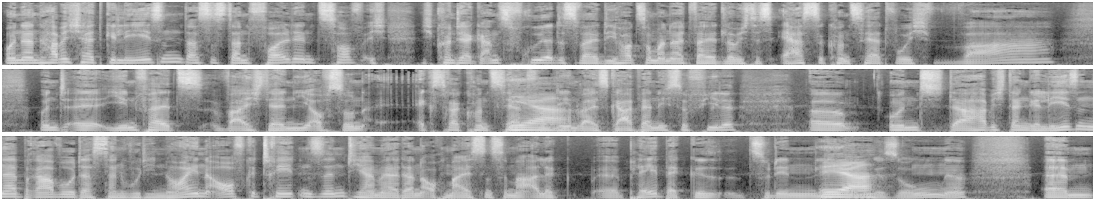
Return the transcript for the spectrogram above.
Und dann habe ich halt gelesen, dass es dann voll den Zoff, ich, ich konnte ja ganz früher, das war die Hot Summer Night, war ja, glaube ich, das erste Konzert, wo ich war. Und äh, jedenfalls war ich da nie auf so ein extra Konzert Ja. von denen, weil es gab ja nicht so viele. Äh, und da habe ich dann gelesen in der Bravo, dass dann, wo die Neuen aufgetreten sind, die haben ja dann auch meistens immer alle äh, Playback zu den Liedern Ja. gesungen, ne? ähm,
